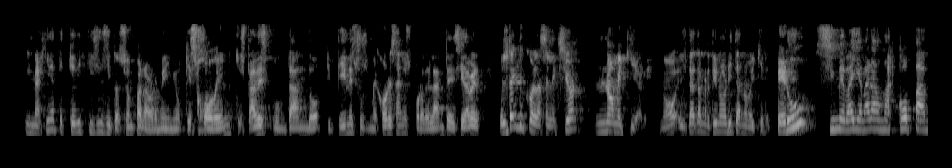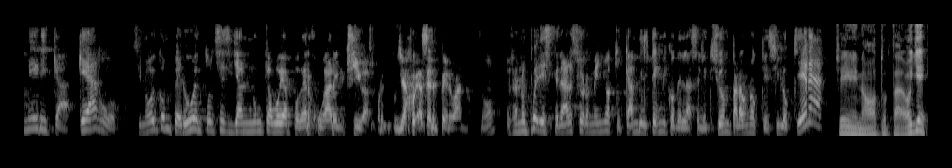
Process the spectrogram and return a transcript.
imagínate qué difícil situación para Ormeño, que es joven, que está despuntando, que tiene sus mejores años por delante, decir, a ver, el técnico de la selección no me quiere, ¿no? El Tata Martino ahorita no me quiere. Perú sí me va a llamar a una Copa América. ¿Qué hago? Si me voy con Perú, entonces ya nunca voy a poder jugar en Chivas, porque pues ya voy a ser peruano, ¿no? O sea, no puede esperarse Ormeño a que cambie el técnico de la selección para uno que sí lo quiera. Sí, no, total. Oye,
